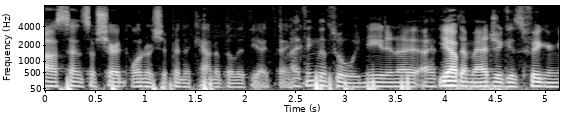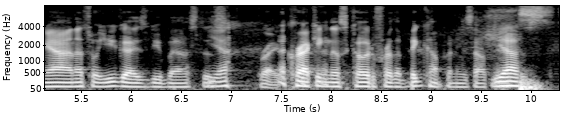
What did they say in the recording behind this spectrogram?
uh, sense of shared ownership and accountability, I think. I think that's what we need, and I, I think Yep. the magic is figuring out, and that's what you guys do best is Yeah. Right. cracking this code for the big companies out there. Yes.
